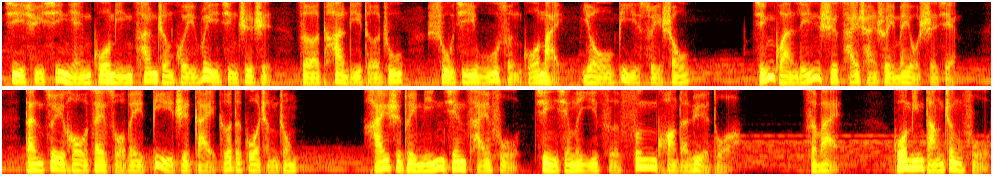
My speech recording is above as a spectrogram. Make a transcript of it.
继续昔年国民参政会未尽之志，则探厘得诸，庶几无损国脉，有弊岁收。尽管临时财产税没有实现，但最后在所谓币制改革的过程中，还是对民间财富进行了一次疯狂的掠夺。此外，国民党政府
